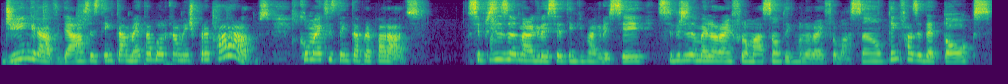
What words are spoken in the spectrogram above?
de engravidar, vocês têm que estar metabolicamente preparados. Como é que vocês têm que estar preparados? Se precisa emagrecer, tem que emagrecer. Se precisa melhorar a inflamação, tem que melhorar a inflamação. Tem que fazer detox.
